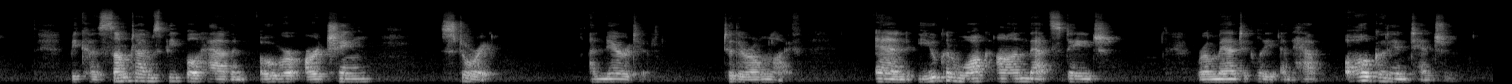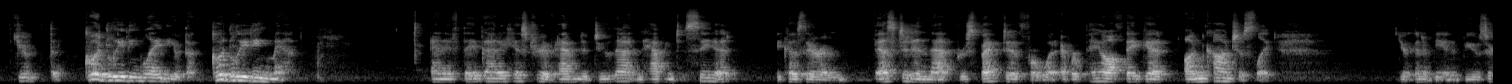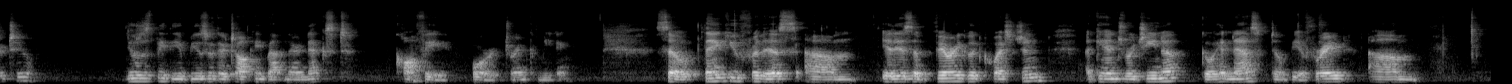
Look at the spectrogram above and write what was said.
Because sometimes people have an overarching story, a narrative to their own life. And you can walk on that stage romantically and have all good intention. You're the good leading lady or the good leading man. And if they've got a history of having to do that and having to see it because they're invested in that perspective for whatever payoff they get unconsciously, you're going to be an abuser too. You'll just be the abuser they're talking about in their next coffee or drink meeting. So thank you for this. Um, it is a very good question. Again, Georgina, go ahead and ask. Don't be afraid. Um,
